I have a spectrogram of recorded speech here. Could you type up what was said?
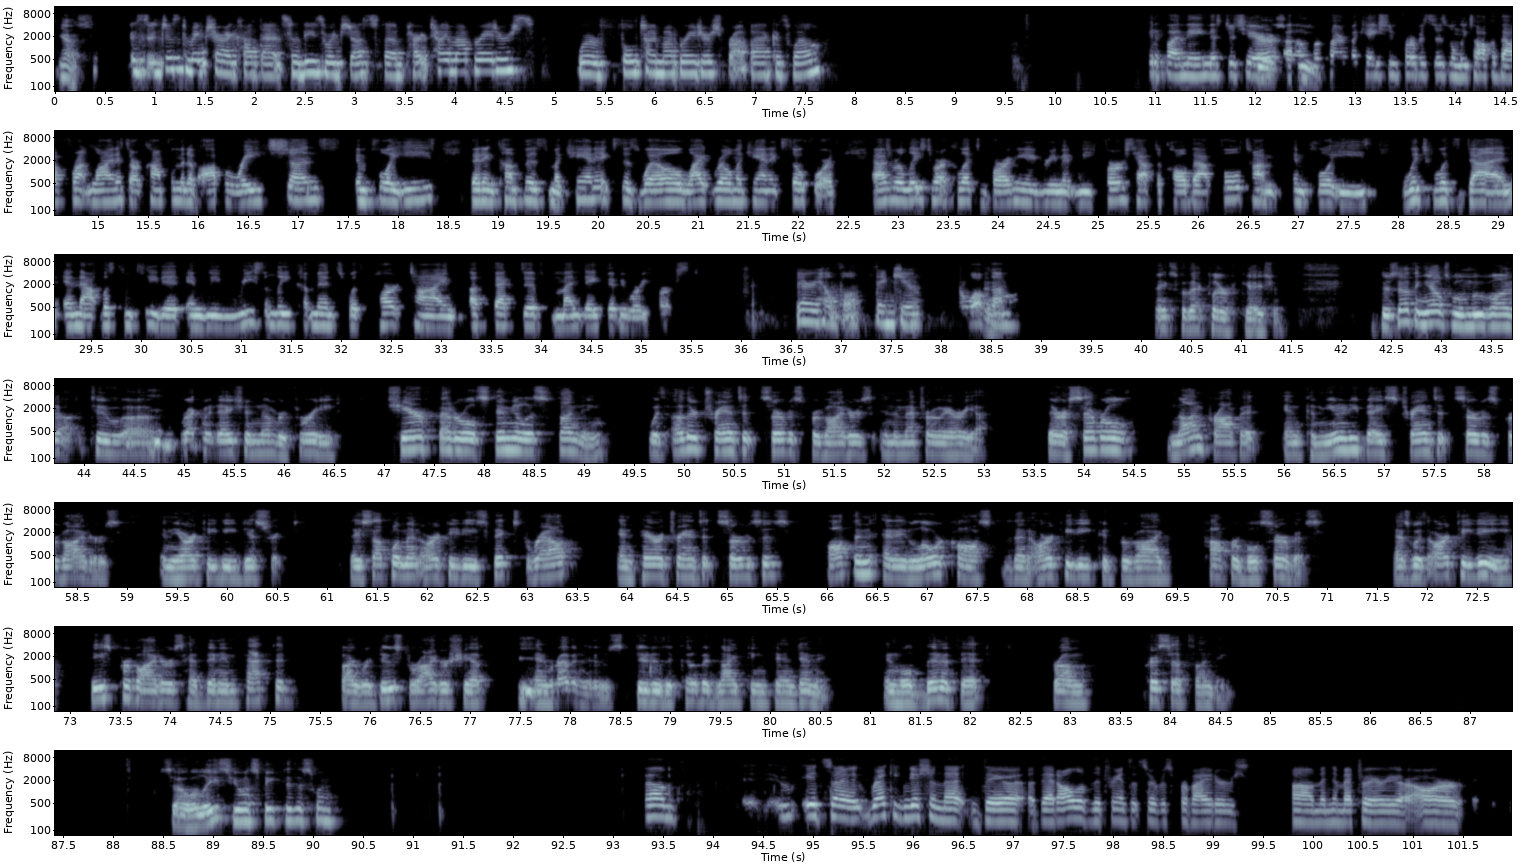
Yes, is it just to make sure I caught that? So these were just the part-time operators? Were full-time operators brought back as well? If I may, Mr. Chair, Yes, uh, for clarification purposes, when we talk about frontline, it's our complement of operations employees that encompass mechanics as well, light rail mechanics, so forth. As relates to our collective bargaining agreement, we first have to call back full-time employees, which was done and that was completed. And we recently commenced with part-time effective Monday, February 1st. Very helpful. Thank you. You're welcome. Thanks for that clarification. If there's nothing else, we'll move on to uh, recommendation number three. Share federal stimulus funding with other transit service providers in the metro area. There are several nonprofit and community-based transit service providers in the RTD district. They supplement RTD's fixed route and paratransit services, often at a lower cost than RTD could provide comparable service. As with RTD, these providers have been impacted by reduced ridership and revenues due to the COVID-19 pandemic and will benefit from CRISA funding. So Elise, you want to speak to this one? Um, it's a recognition that that all of the transit service providers um, in the metro area are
